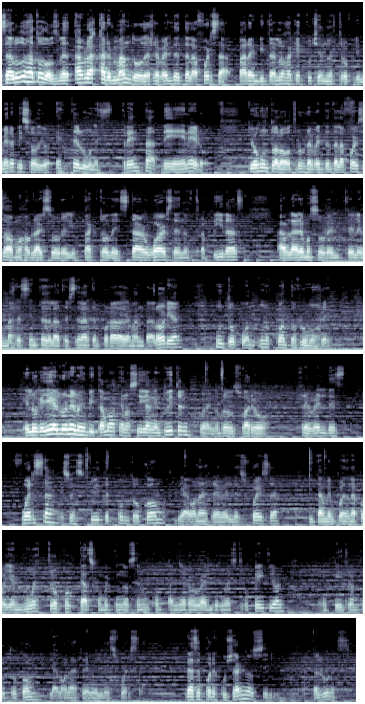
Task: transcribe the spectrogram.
Saludos a todos, les habla Armando de Rebeldes de la Fuerza para invitarlos a que escuchen nuestro primer episodio este lunes 30 de enero. Yo junto a los otros rebeldes de la fuerza vamos a hablar sobre el impacto de Star Wars en nuestras vidas, hablaremos sobre el trailer más reciente de la tercera temporada de Mandalorian, junto con unos cuantos rumores. En lo que llegue el lunes los invitamos a que nos sigan en Twitter con el nombre de usuario Rebeldes Fuerza, eso es twitter.com, diagonal Rebeldes Fuerza y también pueden apoyar nuestro podcast convirtiéndose en un compañero rebelde de nuestro Patreon en patreon.com diagonal rebeldes fuerza. Gracias por escucharnos y hasta el lunes.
